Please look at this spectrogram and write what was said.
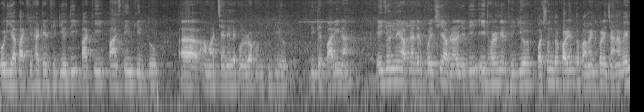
গড়িয়া পাখির হাটের ভিডিও দিই। বাকি পাঁচ দিন কিন্তু আমার চ্যানেলে কোনো রকম ভিডিও দিতে পারি না। এই জন্যে আপনাদের বলছি, আপনারা যদি এই ধরনের ভিডিও পছন্দ করেন তো কমেন্ট করে জানাবেন।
